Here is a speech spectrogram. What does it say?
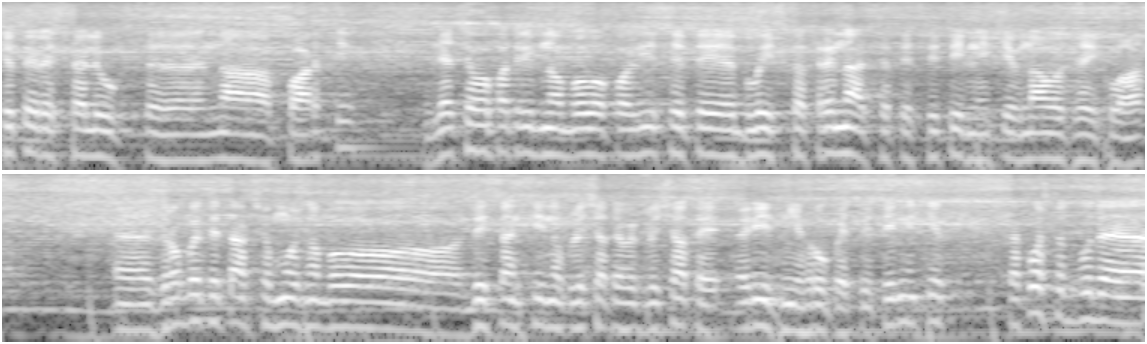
400 люкс е, на парті. Для цього потрібно було повісити близько 13 світильників на оцей клас. Е, Зробити так, щоб можна було дистанційно включати-виключати різні групи світильників. Також тут буде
